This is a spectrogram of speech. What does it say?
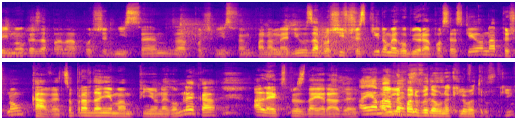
Jeżeli mogę za Pana pośrednictwem, za pośrednictwem Pana mediów, zaprosić wszystkich do mego biura poselskiego na pyszną kawę. Co prawda nie mam pinionego mleka, ale ekspres daje radę. A ja A mam ile pan wydał na kilometrówki?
